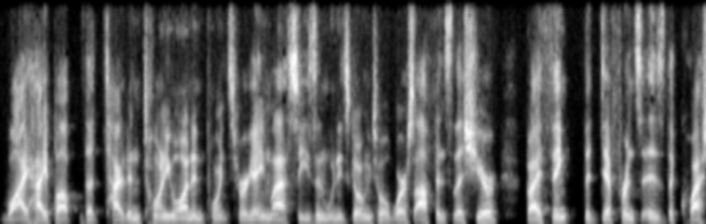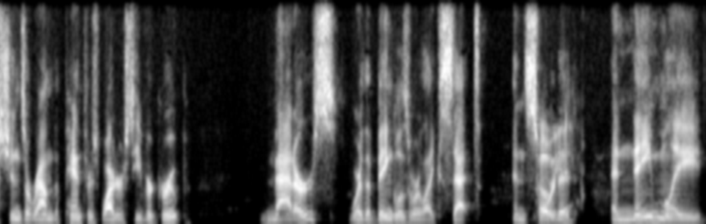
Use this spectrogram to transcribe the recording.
why hype up the tight end 21 in points per game last season when he's going to a worse offense this year. But I think the difference is the questions around the Panthers wide receiver group matters, where the Bengals were like set and sorted. Oh, yeah and namely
